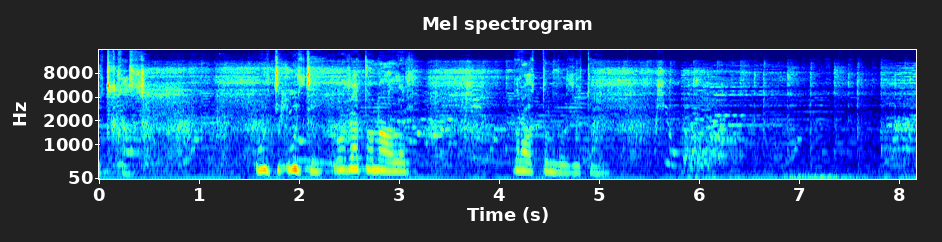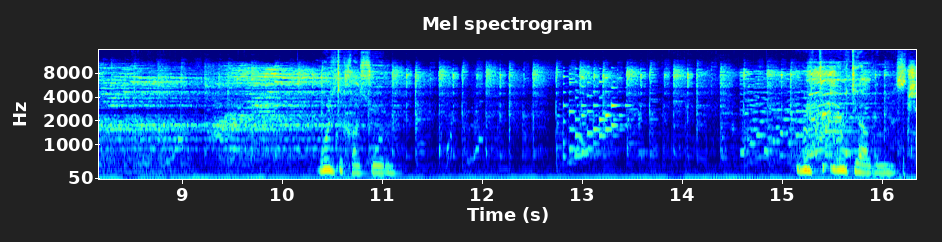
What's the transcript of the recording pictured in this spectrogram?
kasacağım. Ulti ulti. Rojat onu alır. Bıraktım Rojat onu. Ulti kasıyorum. Ulti, ulti aldım mesela.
